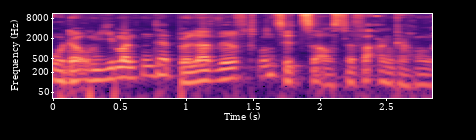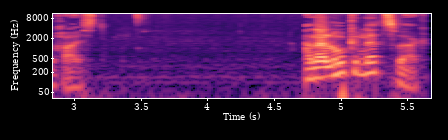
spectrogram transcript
oder um jemanden, der Böller wirft und Sitze aus der Verankerung reißt. Analog im Netzwerk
